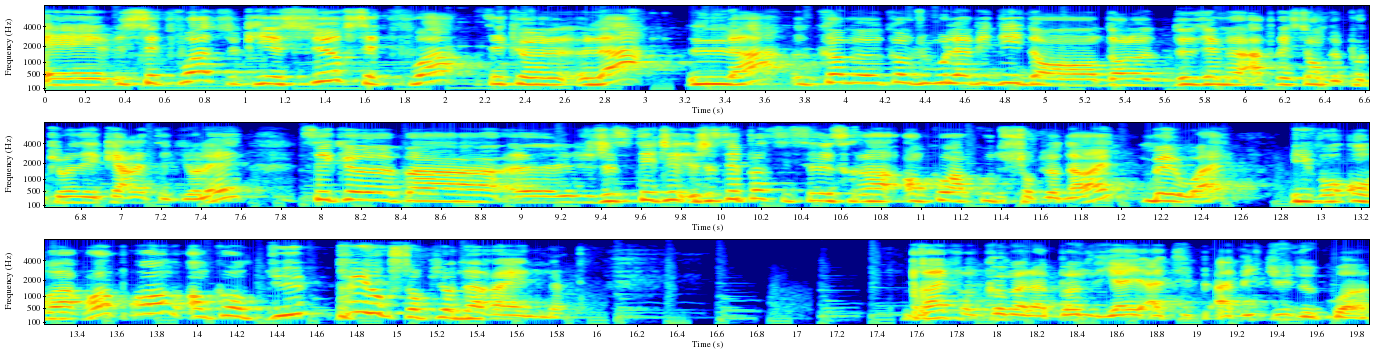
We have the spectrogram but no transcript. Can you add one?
Et cette fois, ce qui est sûr, cette fois, c'est que là, là, comme, comme je vous l'avais dit dans, dans la deuxième impression de Pokémon Écarlate et Violet, c'est que, ben, euh, je, sais, sais pas si ce sera encore un coup de champion d'arène, mais ouais, ils vont, on va reprendre encore du pur champion d'arène. Bref, comme à la bonne vieille habitude, quoi.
